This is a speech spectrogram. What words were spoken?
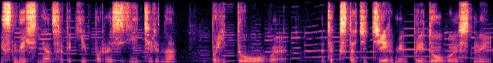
И сны снятся такие поразительно бредовые. Это, кстати, термин «бредовые сны».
